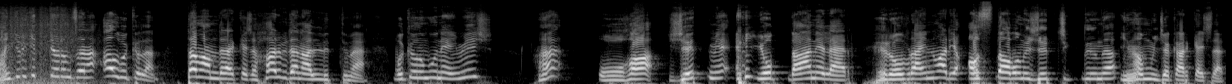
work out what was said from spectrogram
Lan yürü git diyorum sana. Al bakalım. Tamamdır arkadaşlar harbiden hallettim ha. Bakalım bu neymiş? Ha? Oha jet mi? Yok daha neler. Herobrine var ya asla bana jet çıktığına inanmayacak arkadaşlar.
